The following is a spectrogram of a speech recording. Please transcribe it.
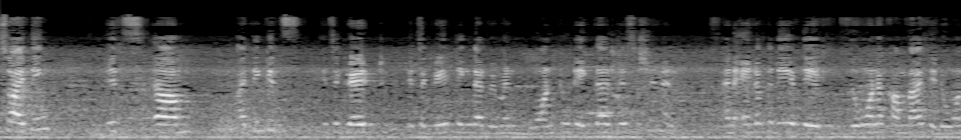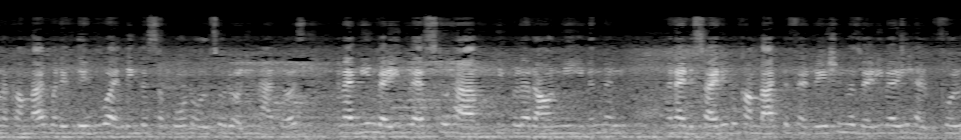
So I think it's um, I think it's it's a great it's a great thing that women want to take that decision and and at the end of the day if they don't want to come back they don't want to come back. But if they do I think the support also really matters. And I've been very blessed to have people around me. Even when when I decided to come back the federation was very very helpful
